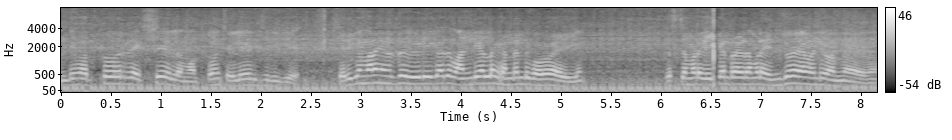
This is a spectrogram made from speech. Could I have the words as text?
വണ്ടി മൊത്തം ഒരു രക്ഷയില്ല മൊത്തം ചെളി അടിച്ചിരിക്കുക ശരിക്കും പറഞ്ഞാൽ ഇന്നത്തെ വീഡിയോക്കകത്ത് വണ്ടികളുടെ കണ്ടന്റ് കുറവായിരിക്കും. ജസ്റ്റ് നമ്മുടെ വീക്കെൻഡ് റൈഡ് നമ്മൾ എൻജോയ് ചെയ്യാൻ വേണ്ടി വന്നതായിരുന്നു.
